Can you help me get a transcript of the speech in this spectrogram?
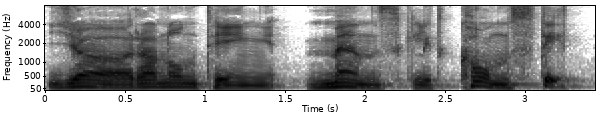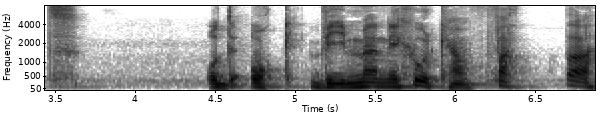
göra någonting mänskligt konstigt. Och, och vi människor kan fatta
